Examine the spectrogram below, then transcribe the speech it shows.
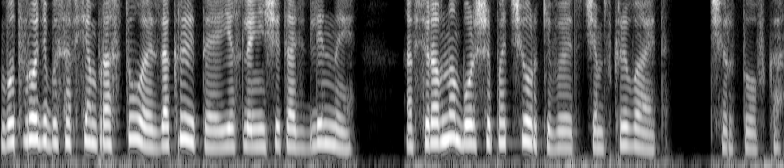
Вот вроде бы совсем простое, закрытое, если не считать длины а все равно больше подчеркивает, чем скрывает. Чертовка.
